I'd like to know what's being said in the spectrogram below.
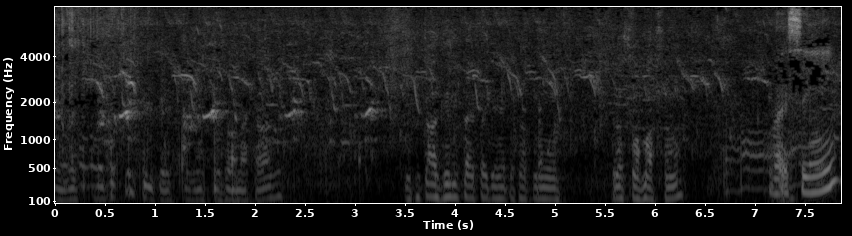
É, vai, ter perfeito aí, gente usar na casa. Esse casinho de Itaipa vai passar por uma transformação. Vai sim.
